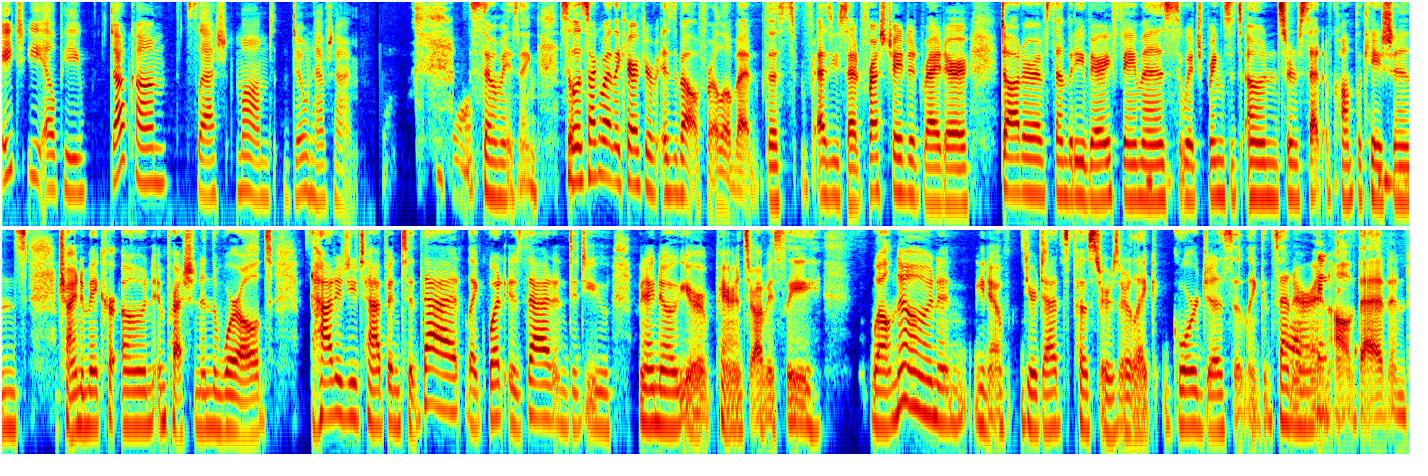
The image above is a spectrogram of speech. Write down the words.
H-E-L-P slash moms don't have time. So amazing. So let's talk about the character of Isabel for a little bit. This, as you said, frustrated writer, daughter of somebody very famous, mm-hmm. which brings its own sort of set of mm-hmm. complications, trying to make her own impression in the world. How did you tap into that? Like, what is that? And did you, I mean, I know your parents are obviously well known and you know your dad's posters are like gorgeous at lincoln oh, center Oh, and all of that and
